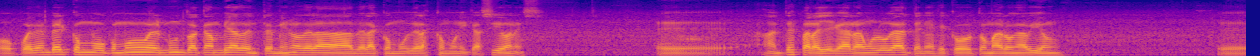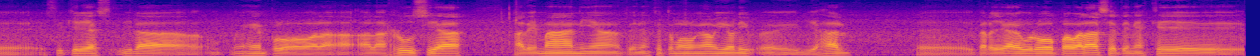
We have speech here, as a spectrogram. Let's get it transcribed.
o pueden ver cómo, cómo, el mundo ha cambiado en términos de, la, de, la, de las comunicaciones eh, antes para llegar a un lugar tenías que tomar un avión. Eh, si querías ir a, un ejemplo, a la, a la Rusia, Alemania, tenías que tomar un avión y, eh, viajar. Eh, para llegar a Europa o a Asia tenías que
